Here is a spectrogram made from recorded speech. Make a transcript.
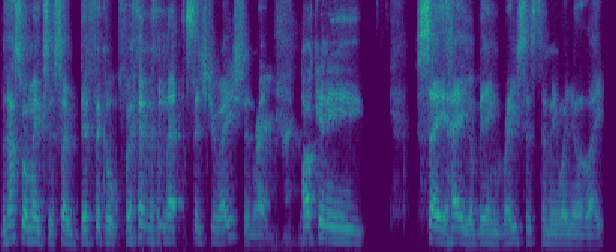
but that's what makes it so difficult for him in that situation. Like, how can he say, "Hey, you're being racist to me" when you're like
